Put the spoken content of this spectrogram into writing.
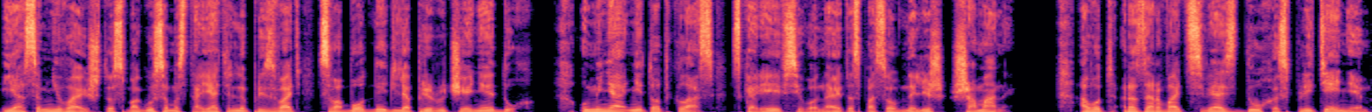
Я сомневаюсь, что смогу самостоятельно призвать свободный для приручения дух. У меня не тот класс, скорее всего, на это способны лишь шаманы. А вот разорвать связь духа с плетением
